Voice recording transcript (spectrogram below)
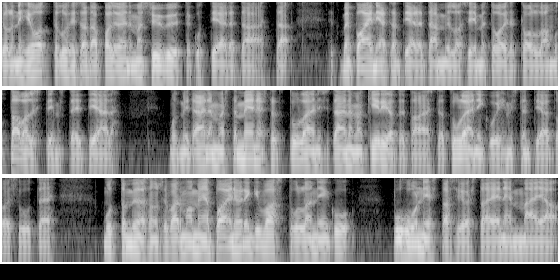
jolloin niihin otteluihin saadaan paljon enemmän syvyyttä, kun tiedetään, että, että me painijathan tiedetään, millaisia me toiset ollaan, mutta tavalliset ihmiset ei tiedä. Mutta mitä enemmän sitä menestä tulee, niin sitä enemmän kirjoitetaan ja sitä tulee niin kuin ihmisten tietoisuuteen. Mutta myös on se varmaan meidän painijoidenkin vastuulla niin kuin puhua niistä asioista enemmän ja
